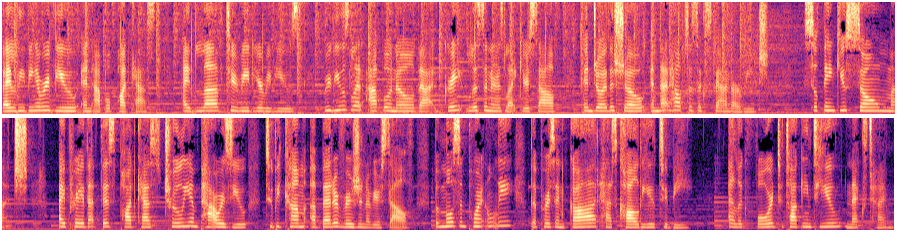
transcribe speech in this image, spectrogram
by leaving a review in Apple Podcast. I'd love to read your reviews Reviews let Apple know that great listeners like yourself enjoy the show, and that helps us expand our reach. So, thank you so much. I pray that this podcast truly empowers you to become a better version of yourself, but most importantly, the person God has called you to be. I look forward to talking to you next time.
